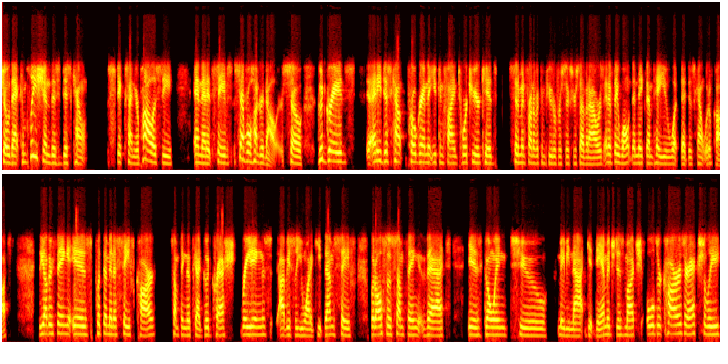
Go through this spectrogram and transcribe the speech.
show that completion, this discount sticks on your policy and then it saves several hundred dollars. So good grades, any discount program that you can find, torture your kids, sit them in front of a computer for six or seven hours. And if they won't, then make them pay you what that discount would have cost. The other thing is put them in a safe car something that's got good crash ratings. Obviously, you want to keep them safe, but also something that is going to maybe not get damaged as much. Older cars are actually,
